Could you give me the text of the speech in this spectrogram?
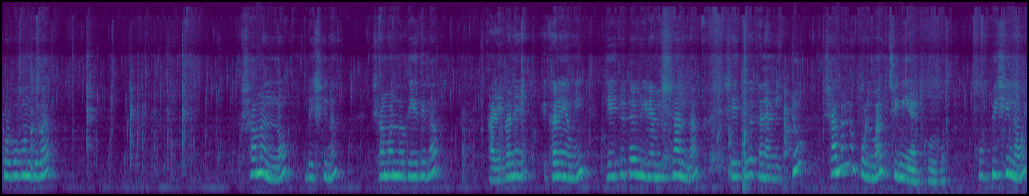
করব বন্ধুরা। সামান্য, বেশি না, সামান্য দিয়ে দিলাম। আর এবারে এখানে আমি যেহেতু এটা নিরামিষ রান্না, সেহেতু এখানে আমি একটু সামান্য পরিমাণ চিনি অ্যাড করব। খুব বেশি নয়।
